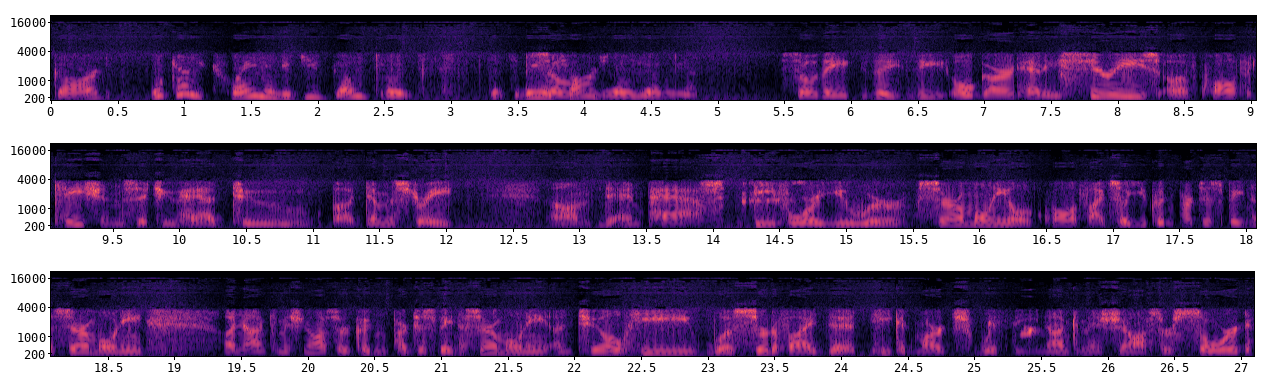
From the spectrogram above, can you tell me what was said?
guard? What kind of training did you go through to, to be in charge of those young men? So they the the old guard had a series of qualifications that you had to uh, demonstrate um, and pass before you were ceremonial qualified. So you couldn't participate in a ceremony. A non-commissioned officer couldn't participate in a ceremony until he was certified that he could march with the non-commissioned officer's sword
